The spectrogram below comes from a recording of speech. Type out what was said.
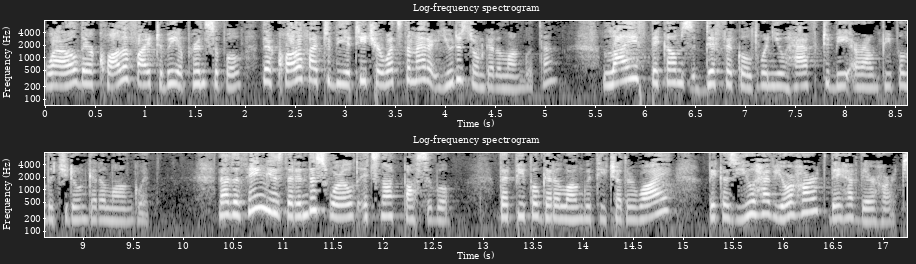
Well, they're qualified to be a principal. They're qualified to be a teacher. What's the matter? You just don't get along with them. Life becomes difficult when you have to be around people that you don't get along with. Now the thing is that in this world, it's not possible that people get along with each other. Why? Because you have your heart, they have their heart.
